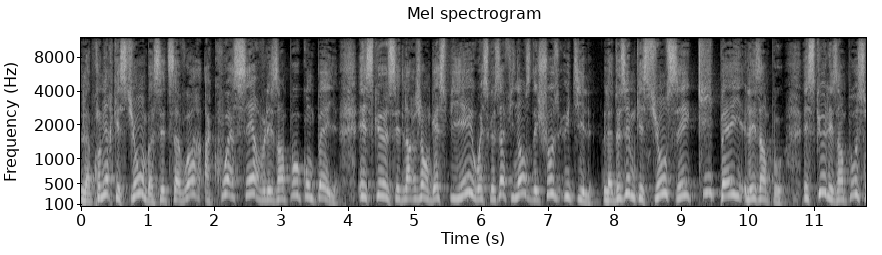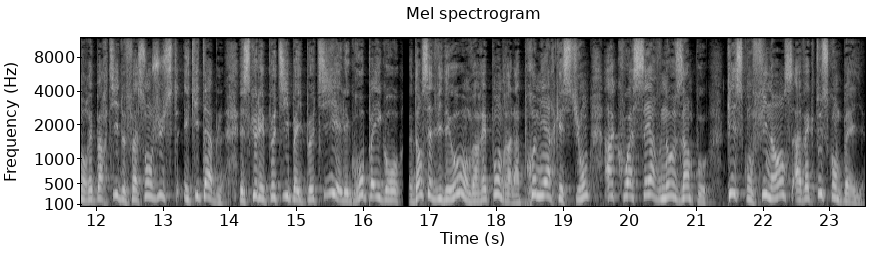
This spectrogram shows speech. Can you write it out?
La première question, bah, c'est de savoir à quoi servent les impôts qu'on paye. Est-ce que c'est de l'argent gaspillé ou est-ce que ça finance des choses utiles? La deuxième question, c'est qui paye les impôts? Est-ce que les impôts sont répartis de façon juste, équitable? Est-ce que les petits payent petits et les gros payent gros? Dans cette vidéo, on va répondre à la première question, à quoi servent nos impôts? Qu'est-ce qu'on finance avec tout ce qu'on paye?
